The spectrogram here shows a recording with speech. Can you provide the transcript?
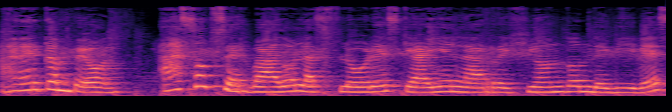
A ver, campeón, ¿has observado las flores que hay en la región donde vives?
